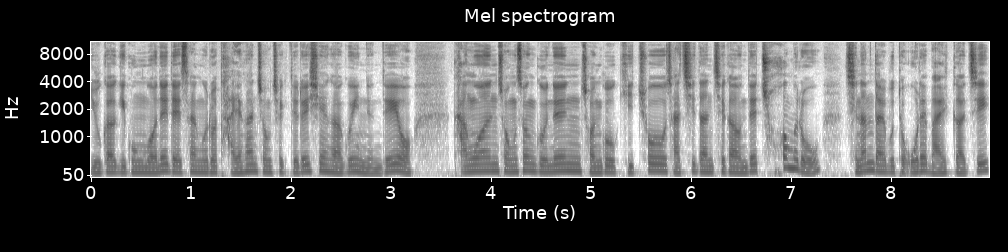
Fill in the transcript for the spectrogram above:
육아기 공무원을 대상으로 다양한 정책들을 시행하고 있는데요. 강원 정선구는 전국 기초자치단체 가운데 처음으로 지난달부터 올해 말까지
